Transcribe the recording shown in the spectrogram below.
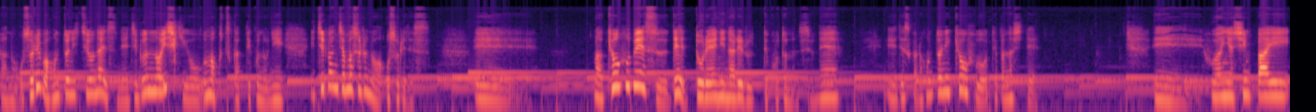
あの恐れは本当に必要ないですね自分の意識をうまく使っていくのに一番邪魔するのは恐れです。えー、まあ恐怖ベースで奴隷になれるってことなんですよね。えー、ですから本当に恐怖を手放して、えー、不安や心配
